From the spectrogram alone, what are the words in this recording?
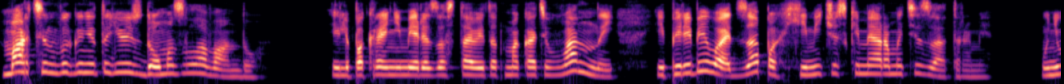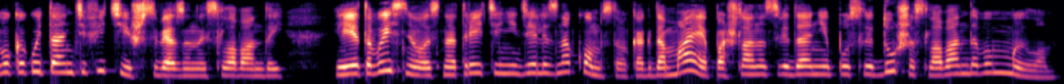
Мартин выгонит ее из дома за лаванду. Или, по крайней мере, заставит отмокать в ванной и перебивать запах химическими ароматизаторами. У него какой-то антифетиш, связанный с лавандой. И это выяснилось на третьей неделе знакомства, когда Майя пошла на свидание после душа с лавандовым мылом.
